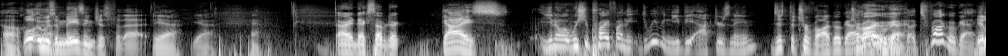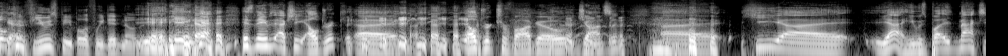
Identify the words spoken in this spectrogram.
Oh, Well, it was amazing just for that. Yeah, yeah, yeah. All right, next subject. Guys, you know what? We should probably find the. Do we even need the actor's name? Just the Trivago guy. Trivago Is that what we're guy. Trivago guy. It'll Okay. confuse people if we did know that. Yeah, yeah. His name's actually Eldrick. Uh, Eldrick Trivago Johnson. Uh, he, uh, yeah, he was. But Max,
